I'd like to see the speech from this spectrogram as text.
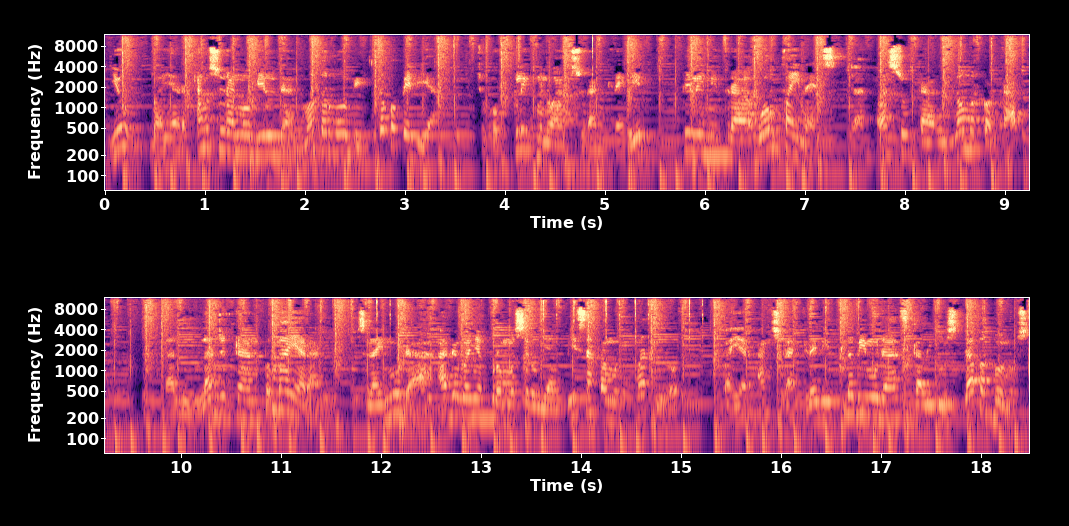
Yuk bayar angsuran mobil dan motor mobil Tokopedia. Cukup klik menu angsuran kredit, pilih mitra Wong Finance, dan masukkan nomor kontrak, lalu lanjutkan pembayaran. Selain mudah, ada banyak promo seru yang bisa kamu nikmati loh. Bayar angsuran kredit lebih mudah sekaligus dapat bonus,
